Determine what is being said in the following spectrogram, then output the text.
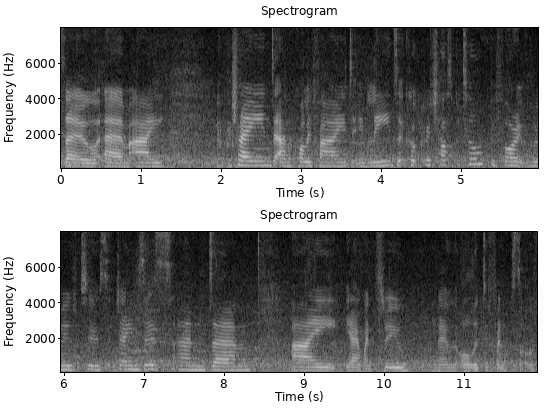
So um, I trained and qualified in Leeds at Cookridge Hospital before it moved to St James's, and um, I yeah went through you know all the different sort of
